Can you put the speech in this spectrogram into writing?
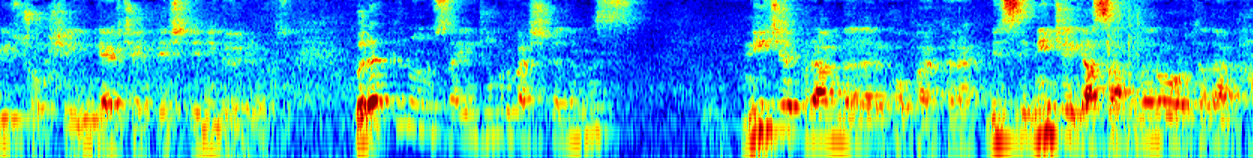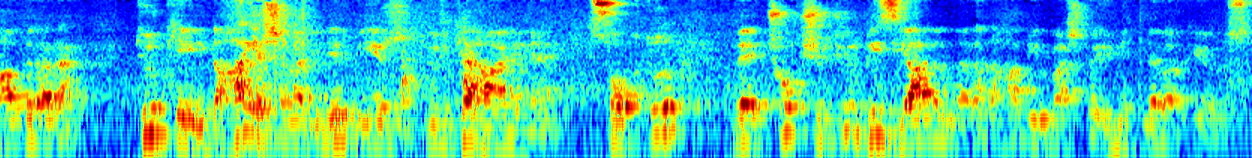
birçok şeyin gerçekleştiğini görüyoruz. Bırakın onu Sayın Cumhurbaşkanımız nice prangaları kopartarak, nice, yasakları ortadan kaldırarak Türkiye'yi daha yaşanabilir bir ülke haline soktu ve çok şükür biz yarınlara daha bir başka ümitle bakıyoruz.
